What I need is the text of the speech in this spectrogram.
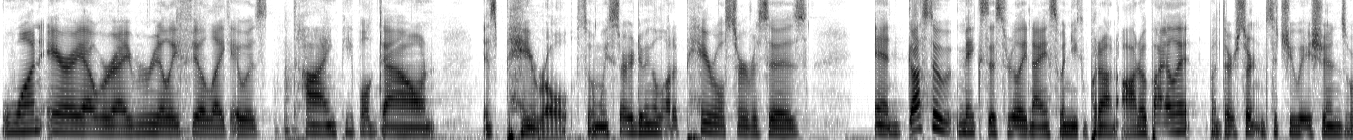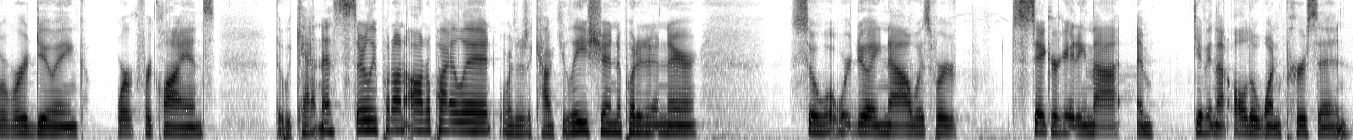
One area where I really feel like it was tying people down is payroll. So when we started doing a lot of payroll services, and Gusto makes this really nice when you can put it on autopilot, but there are certain situations where we're doing work for clients that we can't necessarily put on autopilot, or there's a calculation to put it in there. So what we're doing now is we're segregating that and giving that all to one person,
